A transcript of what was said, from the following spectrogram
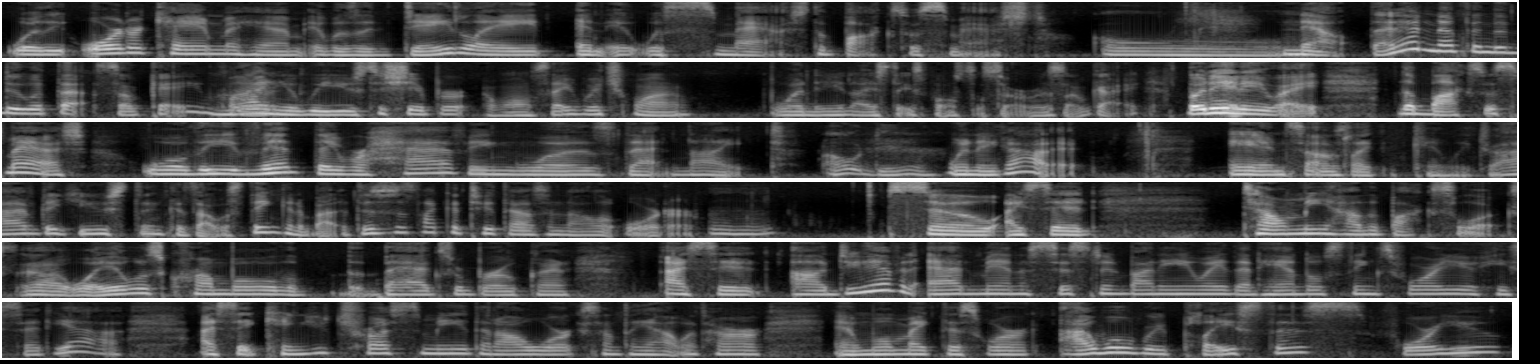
When the order came to him, it was a day late and it was smashed. The box was smashed. Oh. Now, that had nothing to do with us, okay? Mind you, we used a shipper. I won't say which one. One the United States Postal Service, okay? But anyway, the box was smashed. Well, the event they were having was that night Oh dear. when they got it. And so I was like, can we drive to Houston? Because I was thinking about it. This was like a $2,000 order. So I said, tell me how the box looks. Uh, well, it was crumbled, the, the bags were broken. I said, uh, do you have an admin assistant by any way that handles things for you? He said, yeah. I said, can you trust me that I'll work something out with her and we'll make this work? I will replace this for you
